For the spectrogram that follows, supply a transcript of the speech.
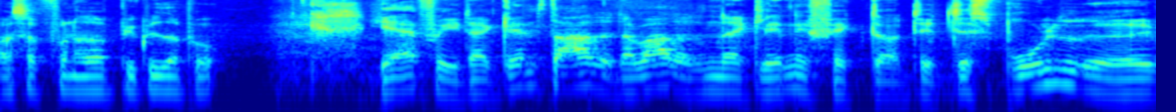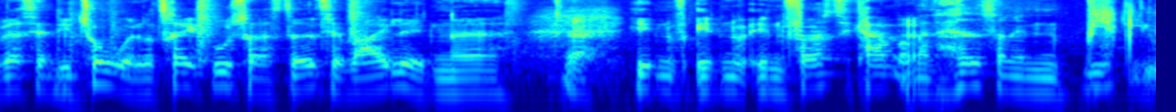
og så få noget at bygge videre på. Ja, fordi da Glenn startede, der var der den der Glenn-effekt, og det, det sprullede, øh, hvad sagde de to eller tre busser afsted til Vejle i den, øh, ja. i den, i den, i den første kamp, og man havde sådan en virkelig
